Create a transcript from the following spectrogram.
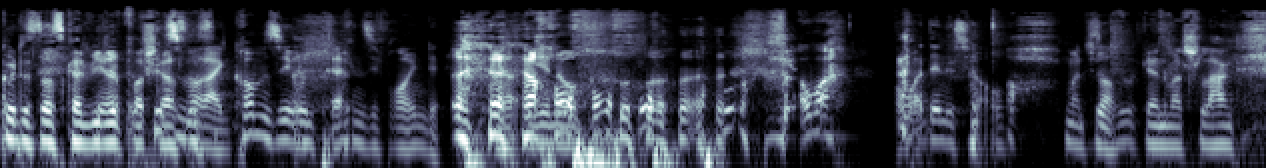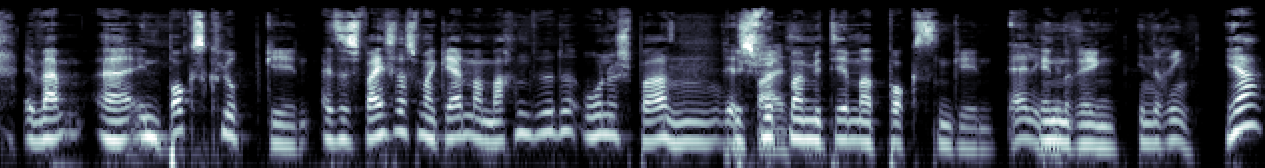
Gut, ist das kein Videopodcast. Ja, rein. Kommen Sie und treffen Sie Freunde. Ja, genau. Aua. Aua, Dennis, ja auch. Ach, manche so. gerne mal schlagen. Äh, beim, äh, in Boxclub gehen. Also ich weiß, was ich mal gerne mal machen würde, ohne Spaß. Mm, ich würde mal mit dir mal boxen gehen. Ehrlich? In den Ring. In den Ring. Ja,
